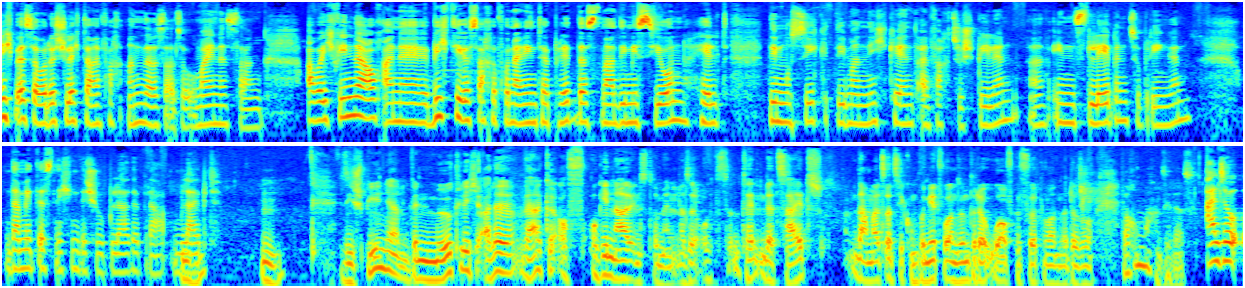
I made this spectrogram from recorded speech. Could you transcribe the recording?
Nicht besser oder schlechter, einfach anders, also meines sagen. Aber ich finde auch eine wichtige Sache von einem Interpret, dass man die Mission hält, die Musik, die man nicht kennt, einfach zu spielen, äh, ins Leben zu bringen, damit es nicht in der Schublade bleibt. Mhm. Mhm. Sie spielen ja, wenn möglich, alle Werke auf Originalinstrumenten, also in der Zeit, damals, als sie komponiert worden sind oder uraufgeführt worden oder so. Warum machen Sie das? Also,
